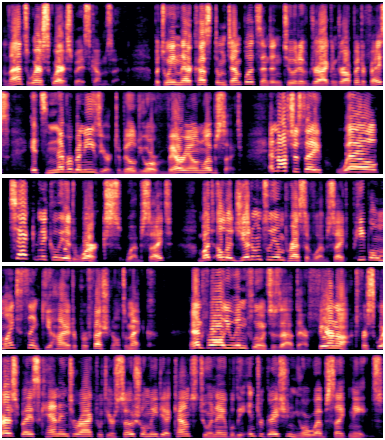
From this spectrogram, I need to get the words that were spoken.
That's where Squarespace comes in. Between their custom templates and intuitive drag and drop interface, it's never been easier to build your very own website. And not just a, well, technically it works website, but a legitimately impressive website people might think you hired a professional to make. And for all you influencers out there, fear not, for Squarespace can interact with your social media accounts to enable the integration your website needs.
